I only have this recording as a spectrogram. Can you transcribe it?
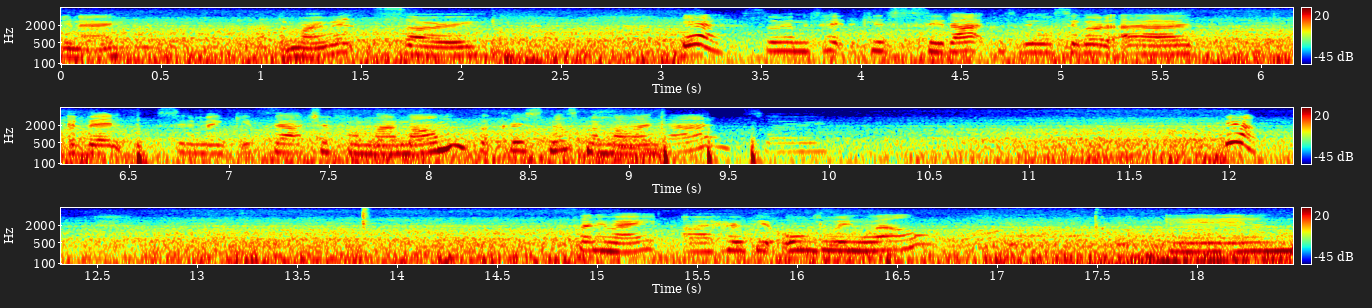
you know, at the moment. So yeah, so we're going to take the kids to see that because we also got a event cinema gift voucher from my mum for Christmas, my mum and dad. So yeah. So anyway, I hope you're all doing well. And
